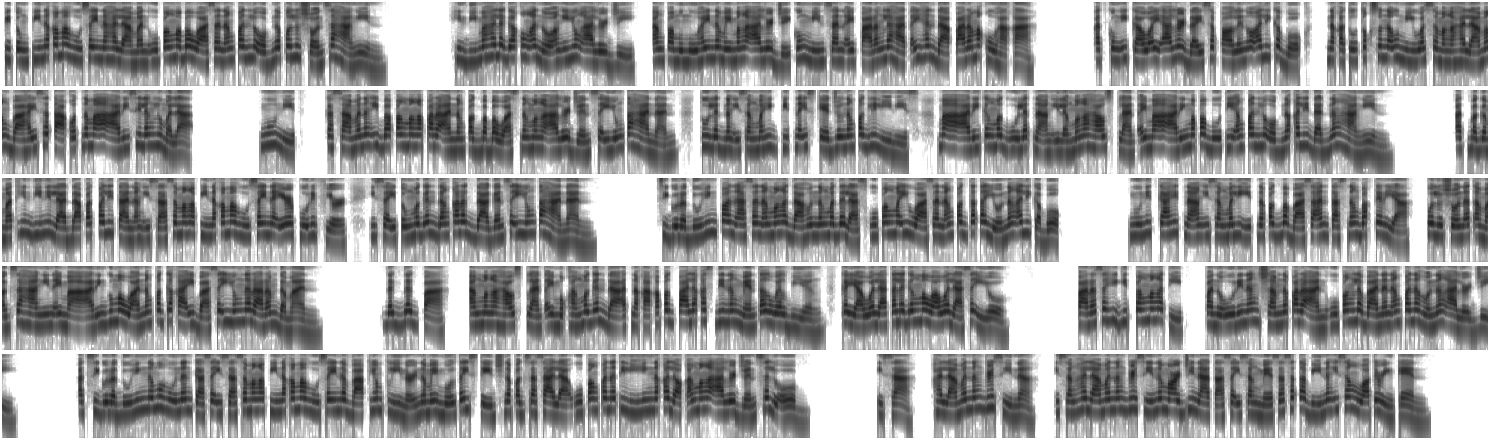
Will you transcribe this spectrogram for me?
Pitong pinakamahusay na halaman upang mabawasan ang panloob na polusyon sa hangin. Hindi mahalaga kung ano ang iyong allergy, ang pamumuhay na may mga allergy kung minsan ay parang lahat ay handa para makuha ka. At kung ikaw ay allergize sa pollen o alikabok, nakatutokso na umiwas sa mga halamang bahay sa takot na maaari silang lumala. Ngunit, kasama ng iba pang mga paraan ng pagbabawas ng mga allergens sa iyong tahanan, tulad ng isang mahigpit na schedule ng paglilinis, maaari kang magulat na ang ilang mga houseplant ay maaaring mapabuti ang panloob na kalidad ng hangin. At bagamat hindi nila dapat palitan ang isa sa mga pinakamahusay na air purifier, isa itong magandang karagdagan sa iyong tahanan. Siguraduhing panasan ang mga dahon ng madalas upang maiwasan ang pagtatayo ng alikabok. Ngunit kahit na ang isang maliit na pagbaba sa antas ng bakterya, polusyon at amag sa hangin ay maaaring gumawa ng pagkakaiba sa iyong nararamdaman. Dagdag pa, ang mga houseplant ay mukhang maganda at nakakapagpalakas din ng mental well-being, kaya wala talagang mawawala sa iyo. Para sa higit pang mga tip, panoorin ang siyam na paraan upang labanan ang panahon ng allergy at siguraduhing namuhunan ka sa isa sa mga pinakamahusay na vacuum cleaner na may multi-stage na pagsasala upang panatilihing nakalok ang mga allergens sa loob. Isa. Halaman ng Dracaena. Isang halaman ng Dracaena marginata sa isang mesa sa tabi ng isang watering can.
